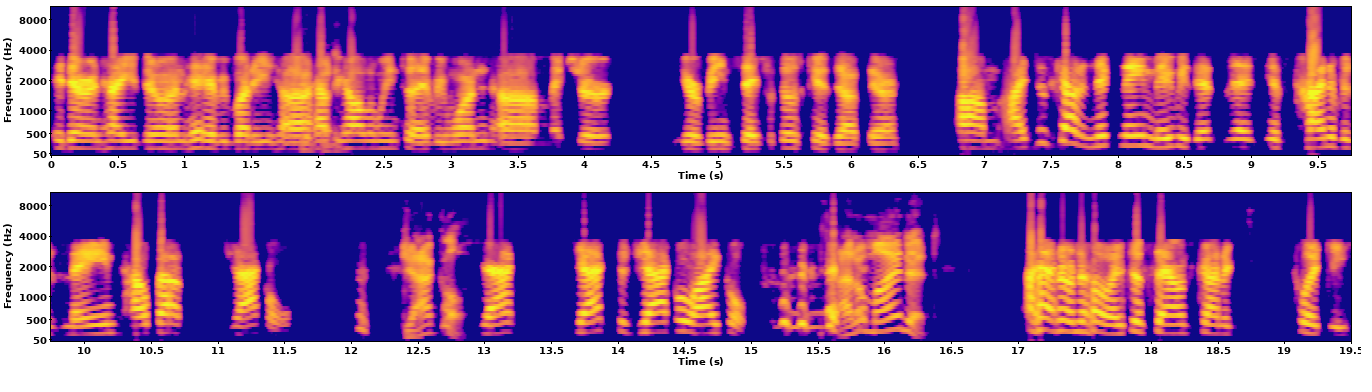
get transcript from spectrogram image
Hey, Darren, how you doing? Hey, everybody. Uh, Good, happy. Halloween to everyone. Uh, make sure you're being safe with those kids out there. Um, I just got a nickname, maybe that, that is kind of his name. How about Jackal? Jackal. Jack, Jack the Jackal Eichel. I don't mind it. I don't know. It just sounds kind of clicky.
